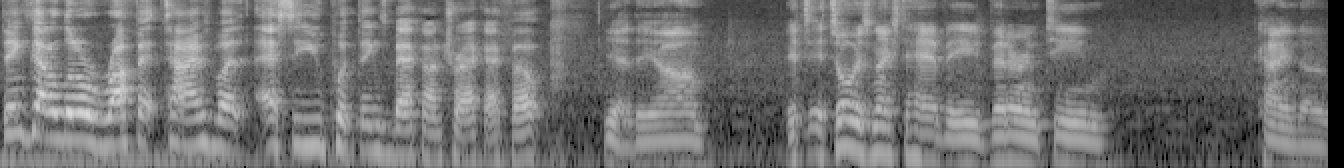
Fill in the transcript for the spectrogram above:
things got a little rough at times, but SCU put things back on track. I felt. Yeah, they um, it's it's always nice to have a veteran team, kind of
